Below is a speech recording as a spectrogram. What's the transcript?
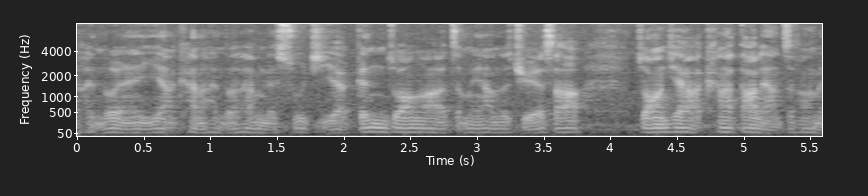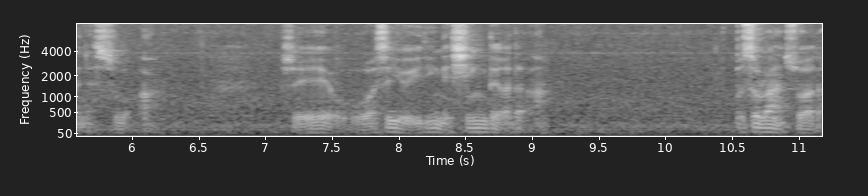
很多人一样，看了很多他们的书籍啊，跟庄啊，怎么样的绝杀庄家，看了大量这方面的书啊，所以我是有一定的心得的啊，不是乱说的。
